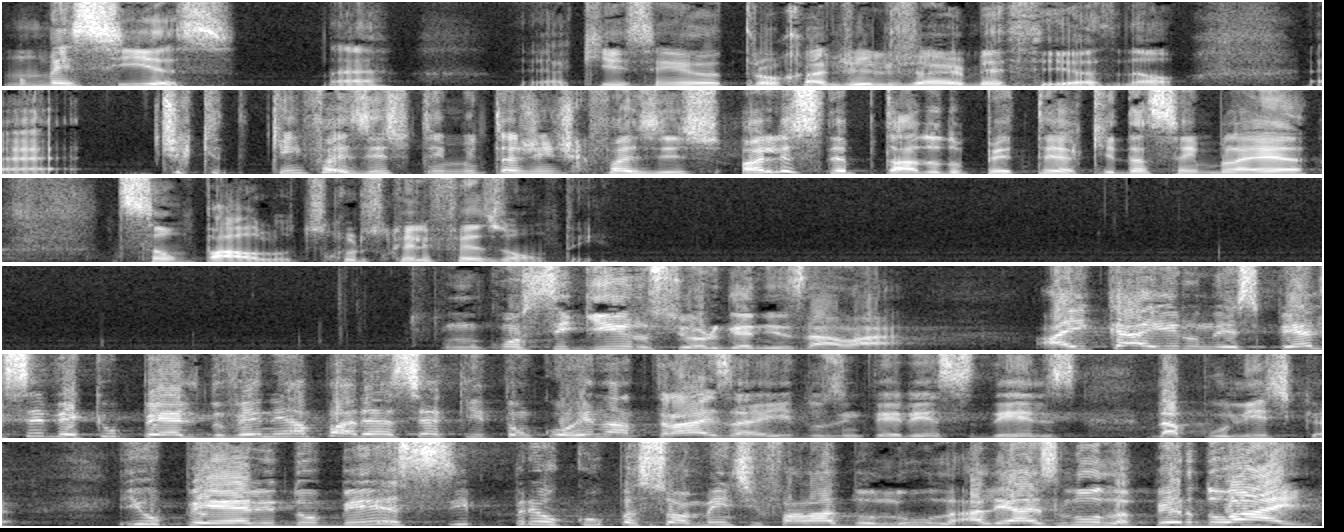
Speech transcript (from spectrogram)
num messias, né? É Aqui sem o trocadilho Jair Messias, não. É, de que, quem faz isso, tem muita gente que faz isso. Olha esse deputado do PT aqui da Assembleia de São Paulo, o discurso que ele fez ontem. Não conseguiram se organizar lá. Aí caíram nesse PL, você vê que o PL do V nem aparece aqui, estão correndo atrás aí dos interesses deles, da política. E o PL do B se preocupa somente em falar do Lula. Aliás, Lula, perdoai,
